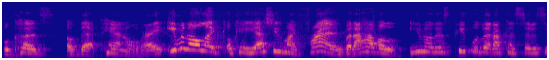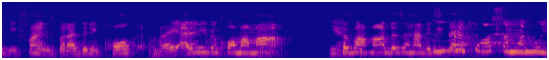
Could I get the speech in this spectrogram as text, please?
because of that panel, right? Even though, like, okay, yeah, she's my friend, but I have a, you know, there's people that I consider to be friends, but I didn't call them, right? I didn't even call my mom because yeah. my mom doesn't have experience. You want to call someone who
